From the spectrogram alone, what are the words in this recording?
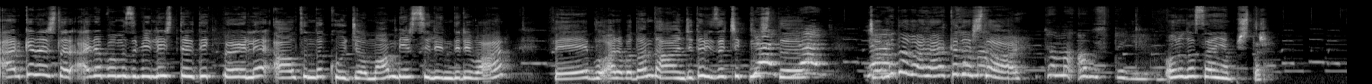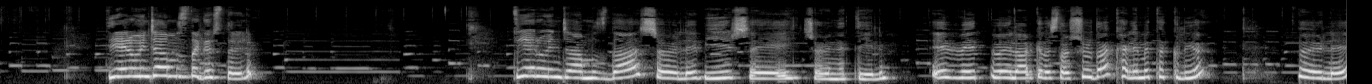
Arkadaşlar arabamızı birleştirdik. Böyle altında kocaman bir silindiri var. Ve bu arabadan daha önce de bize çıkmıştı. Gel, gel, Camı da var arkadaşlar. Tamam avuçta girdim. Onu da sen yapıştır. Diğer oyuncağımızı da gösterelim. Diğer oyuncağımızda şöyle bir şey. Şöyle netleyelim. Evet böyle arkadaşlar. Şuradan kaleme takılıyor. Böyle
